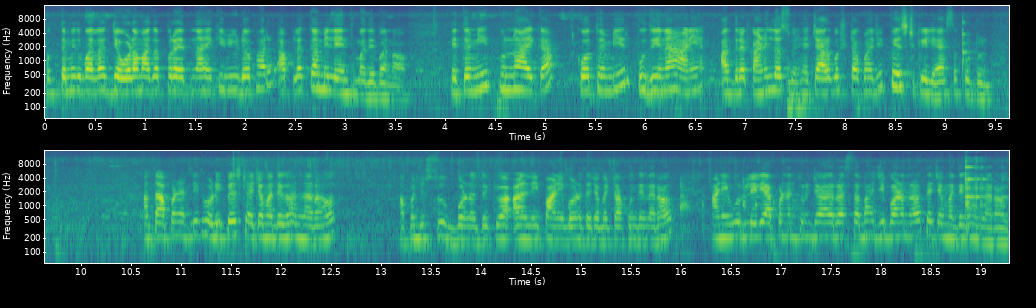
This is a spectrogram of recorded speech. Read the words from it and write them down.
फक्त मी तुम्हाला जेवढा माझा प्रयत्न आहे की व्हिडिओ फार आपला कमी लेंथमध्ये बनावा हे तर मी पुन्हा ऐका. कोथिंबीर पुदिना आणि अद्रक आणि लसूण ह्या चार गोष्टी आपण याची पेस्ट केली आहे असं कुठून? आता आपण यातली थोडी पेस्ट ह्याच्यामध्ये घालणार आहोत. आपण जे सूप बनवतो किंवा अळणी पाणी बनवतो त्याच्यामध्ये टाकून देणार आहोत. आणि उरलेली आपण नंतर ज्या रस्सा भाजी बनवणार आहोत त्याच्यामध्ये घालणार आहोत.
